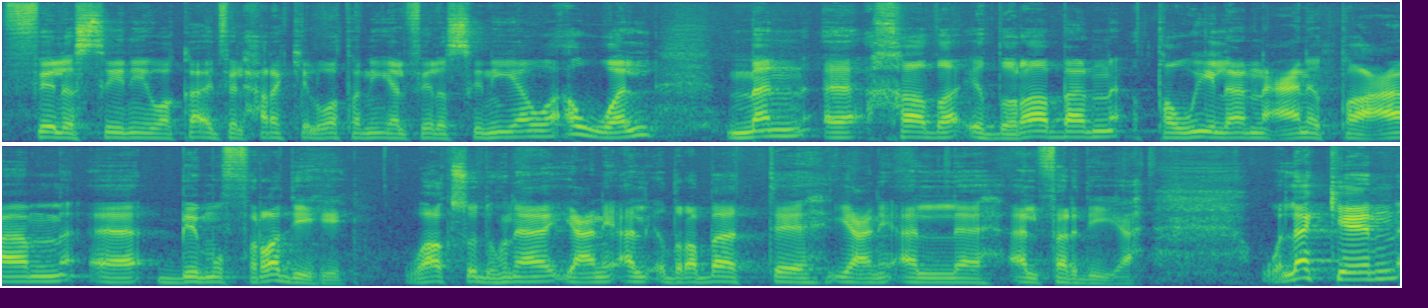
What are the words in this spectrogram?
فلسطيني وقائد في الحركة الوطنية الفلسطينية. وأول من خاض إضرابا طويلا عن الطعام بمفرده. وأقصد هنا يعني الإضرابات يعني الفردية. ولكن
